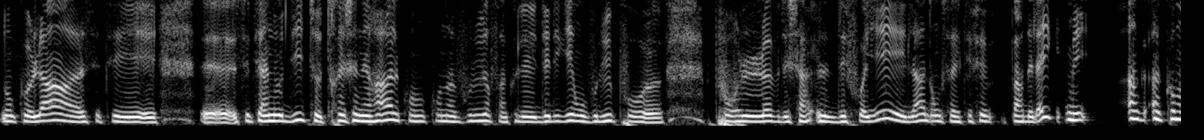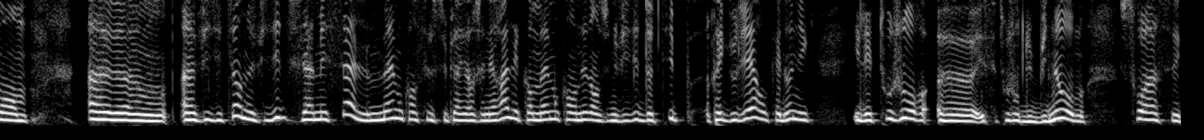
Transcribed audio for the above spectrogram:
Donc là, c'était un audit très général qu'on a voulu, enfin que les délégués ont voulu pour pour l'œuvre des, des foyers. Et là, donc ça a été fait par des laïcs, mais un, comment un visiteur ne visite jamais seul, même quand c'est le supérieur général et quand même quand on est dans une visite de type régulière ou canonique. Il est toujours, euh, et c'est toujours du binôme. Soit c'est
